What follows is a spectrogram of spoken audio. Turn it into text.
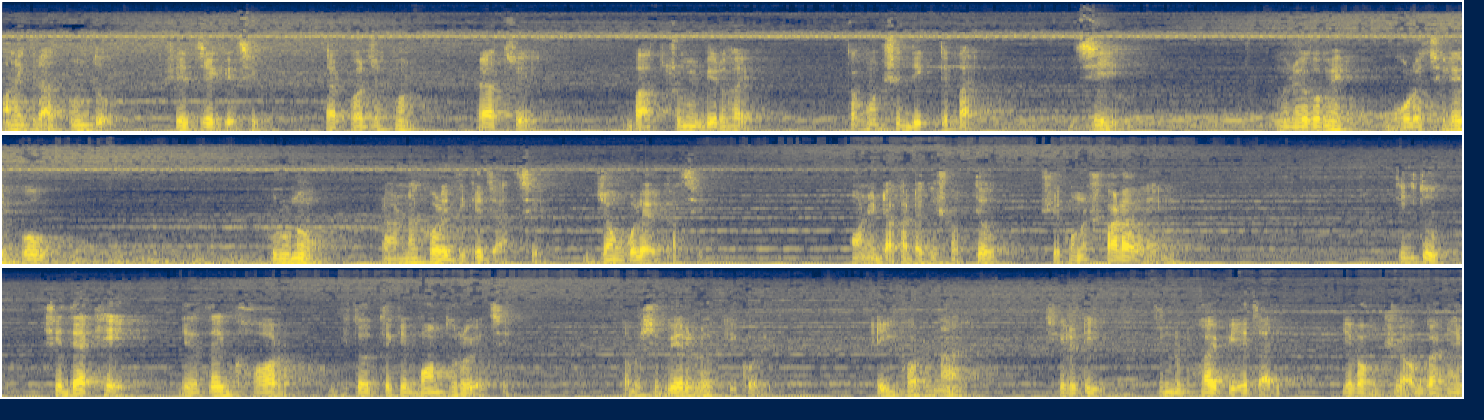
অনেক রাত পর্যন্ত সে জেগেছিল তারপর যখন রাত্রে বাথরুমে বের হয়, তখন সে দেখতে পায় যে মানে রকমের বড় ছেলের বউ পুরনো রান্নাঘরের দিকে যাচ্ছে জঙ্গলের কাছে। অনেক ডাকাটাকি সত্ত্বেও সে কোনো সাড়া দেয়নি। কিন্তু সে দেখে যে তাদের ঘর ভিতর থেকে বন্ধ রয়েছে। তবে সে বেরোলো কী করে? এই ঘটনায় ছেলেটি প্রচণ্ড ভয় পেয়ে যায় এবং সে অজ্ঞান হয়ে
